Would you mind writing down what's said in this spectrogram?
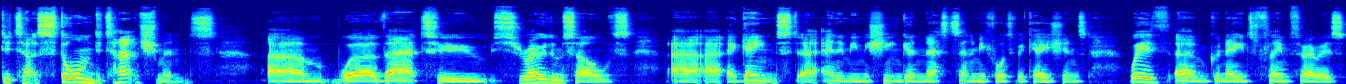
deta- storm detachments um, were there to throw themselves uh, uh, against uh, enemy machine gun nests, enemy fortifications, with um, grenades, flamethrowers,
